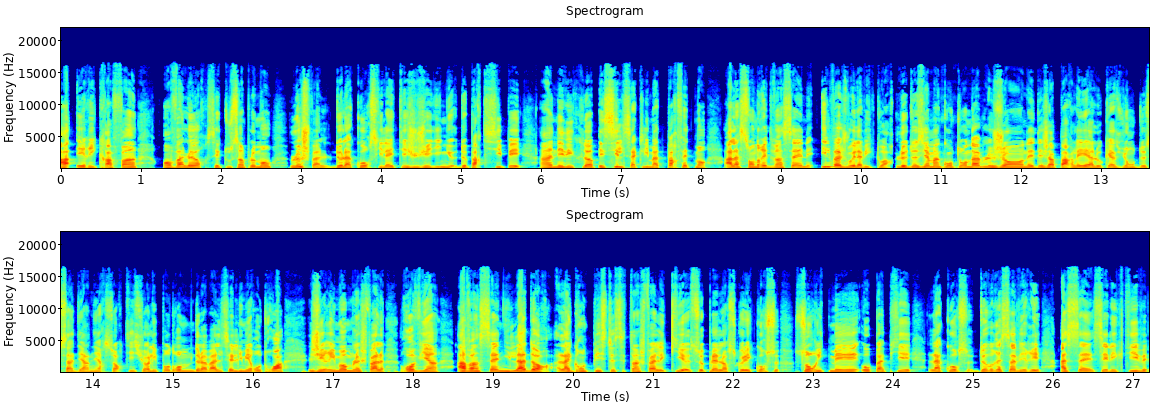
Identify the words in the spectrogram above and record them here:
à Eric Raffin. En valeur, c'est tout simplement le cheval de la course. Il a été jugé digne de participer à un Elite et s'il s'acclimate parfaitement à la cendrée de Vincennes, il va jouer la victoire. Le deuxième incontournable, j'en ai déjà parlé à l'occasion de sa dernière sortie sur l'hippodrome de Laval, c'est le numéro 3, Jérimum. Le cheval revient à Vincennes. Il adore la grande piste. C'est un cheval qui euh, se plaît lorsque les courses sont rythmées. Au papier, la course devrait s'avérer assez sélective.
